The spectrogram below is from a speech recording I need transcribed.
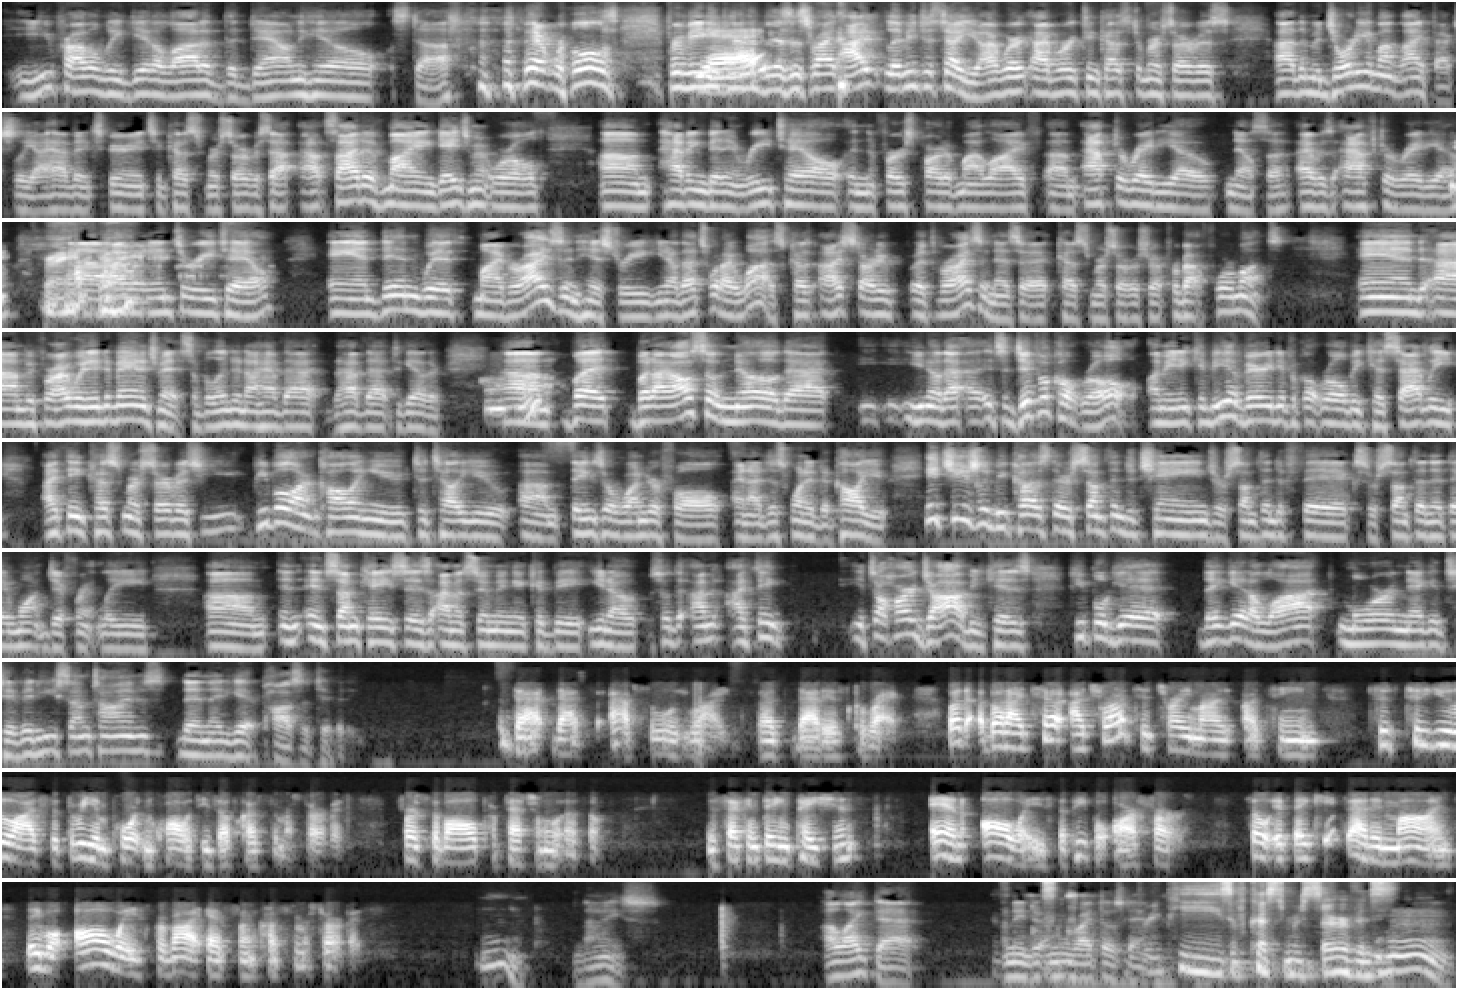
you probably get a lot of the downhill stuff that rolls from any yes. kind of business, right? I let me just tell you, I work. I've worked in customer service. Uh, the majority of my life, actually, I have an experience in customer service outside of my engagement world um, having been in retail in the first part of my life um, after radio, Nelsa, I was after radio. Right, uh. I went into retail. And then with my Verizon history, you know, that's what I was because I started with Verizon as a customer service rep for about four months. And um, before I went into management, so Belinda and I have that have that together. Mm-hmm. Um, but but I also know that you know that it's a difficult role. I mean, it can be a very difficult role because sadly, I think customer service, you, people aren't calling you to tell you um, things are wonderful and I just wanted to call you. It's usually because there's something to change or something to fix or something that they want differently. Um, in, in some cases, I'm assuming it could be, you know, so the, I'm, I think it's a hard job because people get, they get a lot more negativity sometimes than they get positivity. That that's absolutely right. That that is correct. But but I t- I tried to train my uh, team to to utilize the three important qualities of customer service. First of all, professionalism. The second thing, patience, and always the people are first. So if they keep that in mind, they will always provide excellent customer service. Mm, nice. I like that. I need to, I'm gonna write those down. Three P's of customer service. Mm-hmm.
